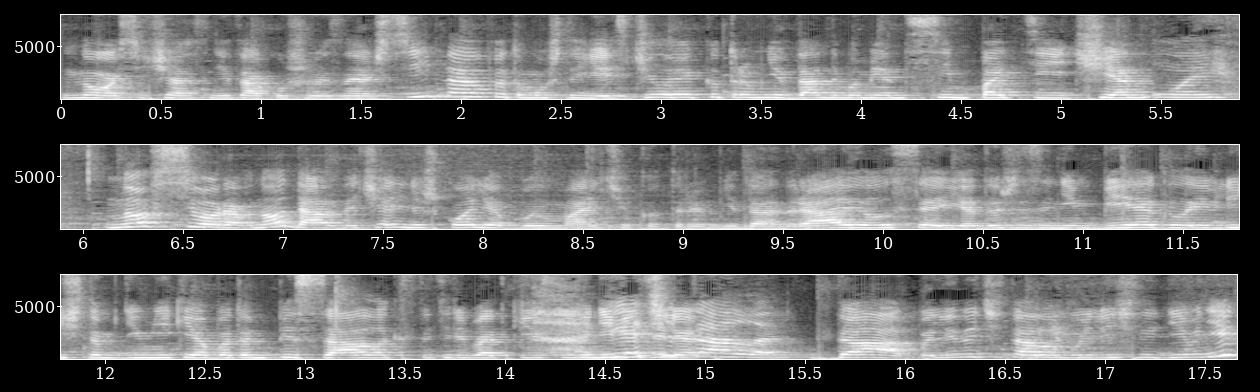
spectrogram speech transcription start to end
но сейчас не так уж и, знаешь, сильно, потому что есть человек, который мне в данный момент симпатичен. Ой, Но все равно, да, в начальной школе был мальчик, который мне, да, нравился, и я даже за ним бегала, и в личном дневнике об этом писала. Кстати, ребятки, если вы не я видели... читала. Да, Полина читала мой личный дневник.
